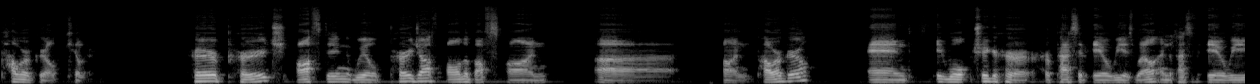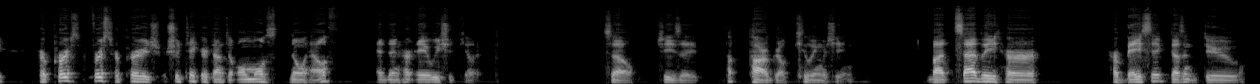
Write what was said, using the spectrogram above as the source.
Power Girl killer. Her purge often will purge off all the buffs on uh, on Power Girl, and it will trigger her her passive AOE as well. And the passive AOE, her first her purge should take her down to almost no health, and then her AOE should kill her. So she's a Power Girl killing machine. But sadly, her her basic doesn't do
